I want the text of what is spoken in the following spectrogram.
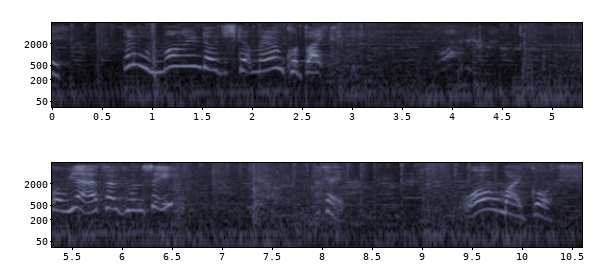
Okay. Never mind, I'll just get my own quad bike. Well, yeah, Peg, you want to see? Okay. Oh my gosh.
